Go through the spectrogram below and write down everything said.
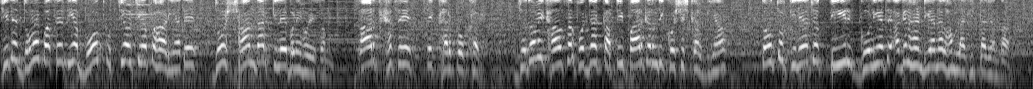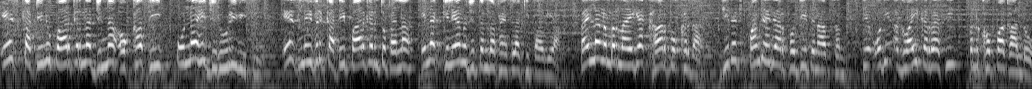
ਜਿਹਦੇ ਦੋਵੇਂ ਪਾਸੇ ਦੀਆਂ ਬਹੁਤ ਉੱਚੀਆਂ ਉੱਚੀਆਂ ਪਹਾੜੀਆਂ ਤੇ ਦੋ ਸ਼ਾਨਦਾਰ ਕਿਲੇ ਬਣੇ ਹੋਏ ਸਨ ਕਾਰਤ ਖਸੇ ਤੇ ਖਰਪੋਖਰ। ਜਦੋਂ ਵੀ ਖਾਲਸਾ ਫੌਜਾਂ ਘਾਟੀ ਪਾਰ ਕਰਨ ਦੀ ਕੋਸ਼ਿਸ਼ ਕਰਦੀਆਂ ਤਾਂ ਤੋਂ ਕਿਲਿਆਂ 'ਚੋਂ ਤੀਰ, ਗੋਲੀਆਂ ਤੇ ਅਗਨ ਹੰਡੀਆਂ ਨਾਲ ਹਮਲਾ ਕੀਤਾ ਜਾਂਦਾ। ਇਸ ਘਾਟੀ ਨੂੰ ਪਾਰ ਕਰਨਾ ਜਿੰਨਾ ਔਖਾ ਸੀ, ਓਨਾ ਹੀ ਜ਼ਰੂਰੀ ਵੀ ਸੀ। ਇਸ ਲਈ ਫਿਰ ਘਾਟੀ ਪਾਰ ਕਰਨ ਤੋਂ ਪਹਿਲਾਂ ਇਹਨਾਂ ਕਿਲਿਆਂ ਨੂੰ ਜਿੱਤਣ ਦਾ ਫੈਸਲਾ ਕੀਤਾ ਗਿਆ। ਪਹਿਲਾ ਨੰਬਰ ਲਾਇਆ ਗਿਆ ਖਾਰ ਪੋਖਰ ਦਾ, ਜਿਹਦੇ 'ਚ 5000 ਫੌਜੀ ਤੈਨਾਤ ਸਨ ਤੇ ਉਹਦੀ ਅਗਵਾਈ ਕਰ ਰਿਹਾ ਸੀ ਪਨਖੋਪਾ ਕਾਲੋ।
